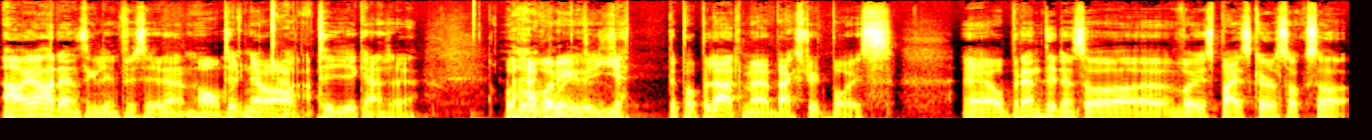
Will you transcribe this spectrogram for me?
Ja, jag hade en frisyren Oh typ när jag var God. 10 kanske. Och då var det ju inte. jättepopulärt med Backstreet Boys. Eh, och på den tiden så var ju Spice Girls också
